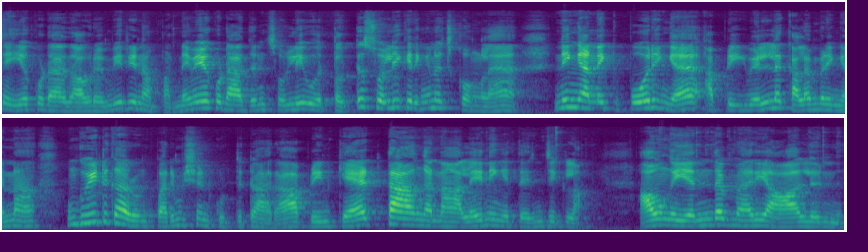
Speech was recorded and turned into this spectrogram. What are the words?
செய்யக்கூடாது. அவரை மீறி நான் பண்ணவே கூடாதுன்னு சொல்லி ஒரு தொட்டு சொல்லிக்கிறீங்கன்னு வச்சுக்கோங்களேன். நீங்கள் அன்னைக்கு போகிறீங்க அப்படி வெளில கிளம்புறீங்கன்னா உங்கள் வீட்டுக்காரர் உங்களுக்கு பர்மிஷன் கொடுத்துட்டாரா அப்படின்னு கேட்டாங்கனாலே நீங்கள் தெரிஞ்சுக்கலாம். அவங்க எந்த மாதிரி ஆளுன்னு.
